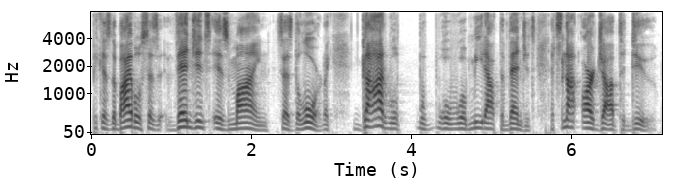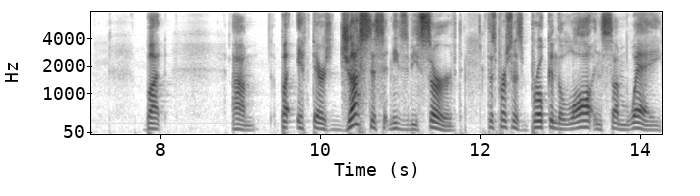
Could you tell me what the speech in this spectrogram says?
because the Bible says vengeance is mine, says the Lord. Like God will will, will mete out the vengeance. That's not our job to do. But um but if there's justice that needs to be served, if this person has broken the law in some way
